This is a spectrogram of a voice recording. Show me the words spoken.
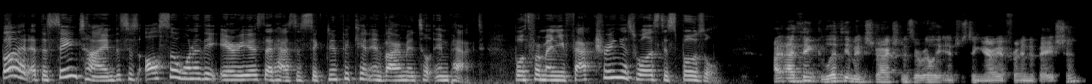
But at the same time, this is also one of the areas that has a significant environmental impact, both for manufacturing as well as disposal. I, I think lithium extraction is a really interesting area for innovation.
